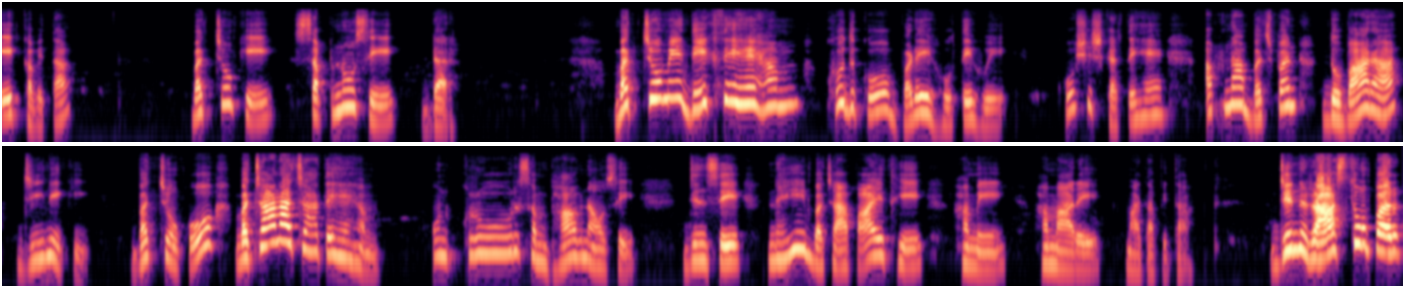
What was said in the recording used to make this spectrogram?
एक कविता, बच्चों के सपनों से डर। बच्चों में देखते हैं हम खुद को बड़े होते हुए। कोशिश करते हैं अपना बचपन दोबारा जीने की। बच्चों को बचाना चाहते हैं हम, उन क्रूर संभावनाओं से, जिनसे नहीं बचा पाए थे हमें, हमारे माता-पिता। जिन रास्तों पर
